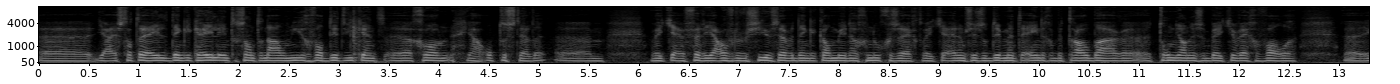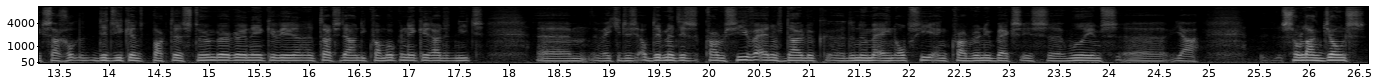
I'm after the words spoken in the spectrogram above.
Uh, ja, is dat een hele, denk ik een hele interessante naam om in ieder geval dit weekend uh, gewoon ja, op te stellen. Um, weet je, en verder ja, over de receivers hebben we denk ik al meer dan genoeg gezegd. Weet je, Adams is op dit moment de enige betrouwbare. Uh, Tonjan is een beetje weggevallen. ik zag dit weekend pakte Sternberger in één keer weer een, touchdown. Die kwam ook in één keer uit het niets. Um, weet je, dus op dit moment is qua receiver Adams duidelijk de nummer één optie. En qua running backs is Williams, ja, zolang Jones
